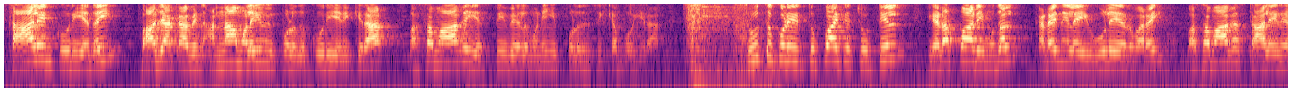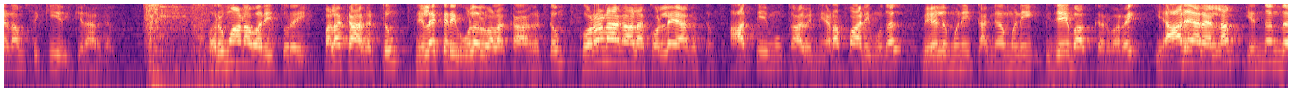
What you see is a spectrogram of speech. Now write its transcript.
ஸ்டாலின் கூறியதை பாஜகவின் அண்ணாமலையும் இப்பொழுது கூறியிருக்கிறார். வசமாக எஸ்பி வேலுமணி இப்பொழுது சிக்கப் போகிறார். தூத்துக்குடி துப்பாக்கிச் சூட்டில் எடப்பாடி முதல் கடைநிலை ஊழியர் வரை வசமாக ஸ்டாலினிடம் சிக்கியிருக்கிறார்கள். வருமான வரித்துறை வழக்காகட்டும் நிலக்கரி ஊழல் வழக்காகட்டும் கொரோனா கால கொள்ளையாகட்டும் அதிமுகவின் எடப்பாடி முதல் வேலுமணி தங்கமணி விஜயபாஸ்கர் வரை யார் யாரெல்லாம் எந்தெந்த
